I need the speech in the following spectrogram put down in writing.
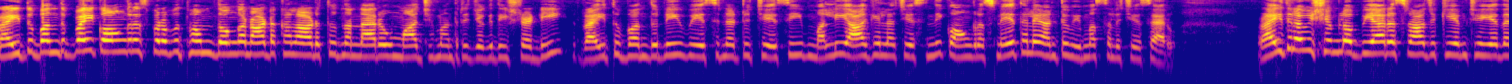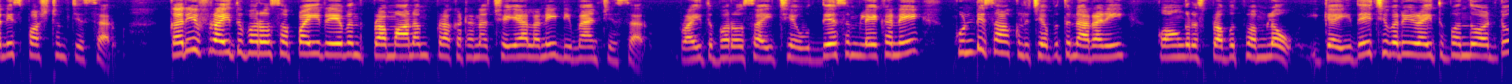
రైతు బంధుపై కాంగ్రెస్ ప్రభుత్వం దొంగ నాటకాలు ఆడుతుందన్నారు మాజీ మంత్రి జగదీష్ రెడ్డి. రైతు బంధుని వేసినట్టు చేసి మళ్ళీ ఆగేలా చేసింది కాంగ్రెస్ నేతలే అంటూ విమర్శలు చేశారు. రైతుల విషయంలో బీఆర్ఎస్ రాజకీయం చేయదని స్పష్టం చేశారు. ఖరీఫ్ రైతు భరోసాపై రేవంత్ ప్రమాణం ప్రకటన చేయాలని డిమాండ్ చేశారు. రైతు భరోసా ఇచ్చే ఉద్దేశం లేకనే కుంటి సాకులు చెబుతున్నారని కాంగ్రెస్ ప్రభుత్వంలో ఇక ఇదే చివరి రైతు బంధు అంటూ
